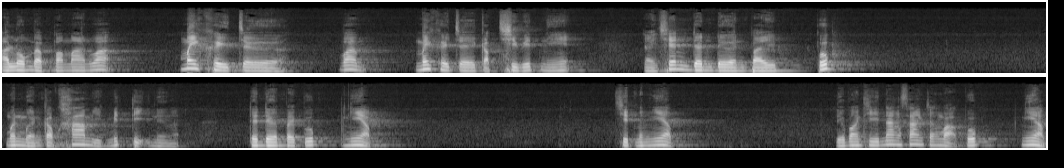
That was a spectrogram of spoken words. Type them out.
อารมณ์แบบประมาณว่า ไม่เคยเจอ ว่าไม่เคยเจอกับชีวิตนี้ อย่างเช่นเดินเดินไปปุ๊บ มันเหมือนกับข้ามอีกมิติหนึ่งอะเดินเดินไปปุ๊บเงียบ จิตมันเงียบ หรือบางทีนั่งสร้างจังหวะปุ๊บเงียบ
